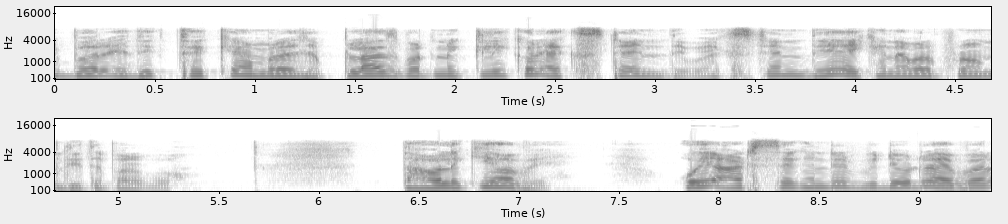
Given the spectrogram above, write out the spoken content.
এবার এদিক থেকে আমরা যে প্লাস বাটনে ক্লিক করে এক্সটেন্ড দেব। এক্সটেন্ড দিয়ে এখানে আবার প্রম্পট দিতে পারব। তাহলে কি হবে? ওই আট সেকেন্ডের ভিডিওটা এবার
